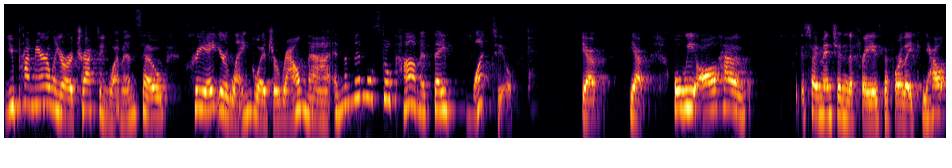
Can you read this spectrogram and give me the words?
you primarily are attracting women. So create your language around that and the men will still come if they want to. Yep. Yep. Well, we all have so I mentioned the phrase before, like we have,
